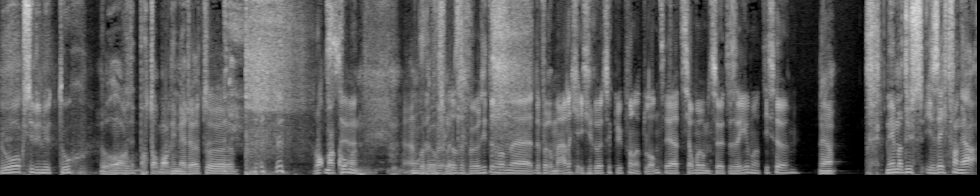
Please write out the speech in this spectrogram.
Oh, ik zie er nu toch. Oh, dat pakt allemaal niet meer uit. eh, laat maar komen. Ja, dat is de- Ongelooflijk. Dat is de voorzitter van eh, de voormalig grootste club van het land. Ja, het is jammer om het zo te zeggen, maar het is zo. Ja. Nee, maar dus je zegt van ja,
